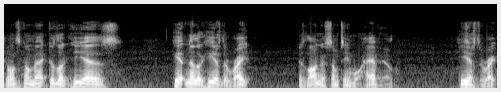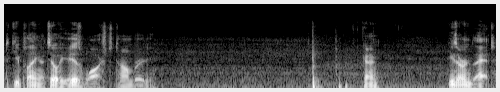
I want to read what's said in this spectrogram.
If he wants to come back, because look, he has, he now look, he has the right, as long as some team will have him, he has the right to keep playing until he is washed. Tom Brady. Okay, he's earned that.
